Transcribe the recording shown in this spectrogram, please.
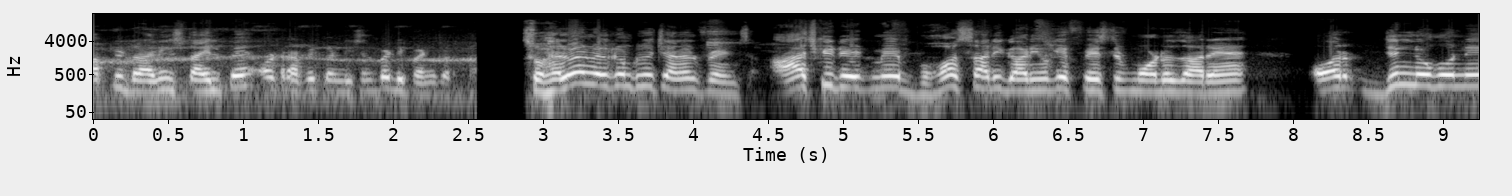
आपकी ड्राइविंग स्टाइल पे और ट्रैफ़िक कंडीशन पे डिपेंड करता है। So hello and welcome to the channel friends आज की डेट में बहुत सारी गाड़ियों के फेसलिफ्ट मॉडल्स आ रहे हैं और जिन लोगों ने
